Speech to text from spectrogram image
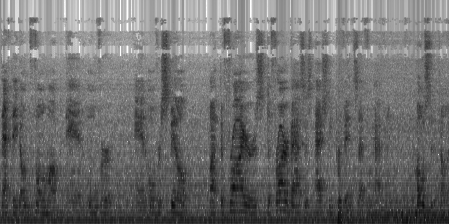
that they don't foam up and over and overspill, but the fryers, the fryer baskets actually prevents that from happening most of the time.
